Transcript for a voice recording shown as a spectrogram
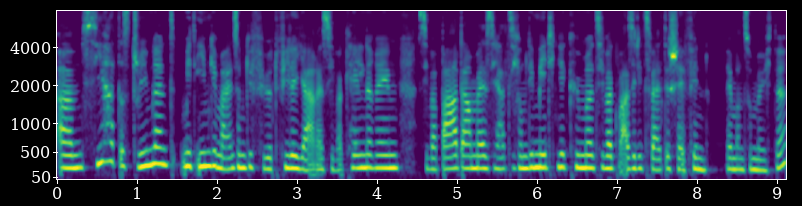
Ähm, sie hat das Dreamland mit ihm gemeinsam geführt, viele Jahre. Sie war Kellnerin, sie war Bardame, sie hat sich um die Mädchen gekümmert, sie war quasi die zweite Chefin, wenn man so möchte.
